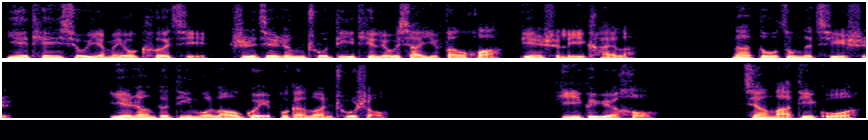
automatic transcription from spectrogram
叶天秀也没有客气，直接扔出地贴，留下一番话，便是离开了。那斗宗的气势，也让得地魔老鬼不敢乱出手。一个月后，加玛帝国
